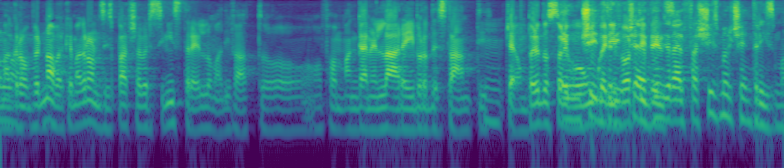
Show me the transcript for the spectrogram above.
Macron per, no perché Macron si spaccia per sinistrello ma di fatto fa manganellare i protestanti mm. cioè un periodo storico un comunque centri, di forti cioè, tens- tra il fascismo e il centrismo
